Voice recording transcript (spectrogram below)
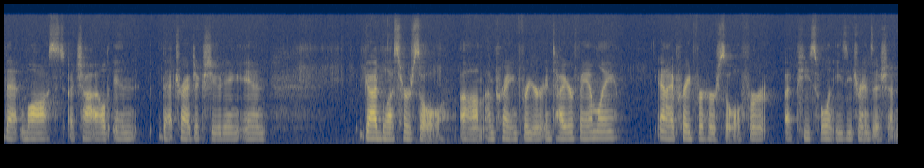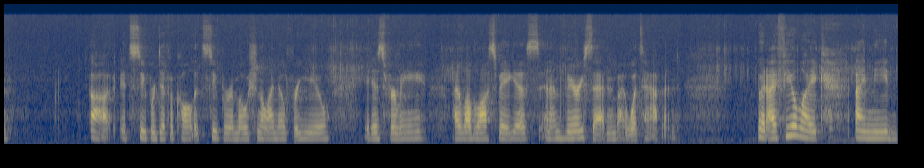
that lost a child in that tragic shooting, and God bless her soul. Um, I'm praying for your entire family, and I prayed for her soul for a peaceful and easy transition. Uh, it's super difficult. It's super emotional. I know for you, it is for me. I love Las Vegas, and I'm very saddened by what's happened. But I feel like I need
